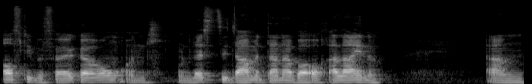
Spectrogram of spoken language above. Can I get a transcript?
auf die Bevölkerung und, und lässt sie damit dann aber auch alleine. Ähm,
